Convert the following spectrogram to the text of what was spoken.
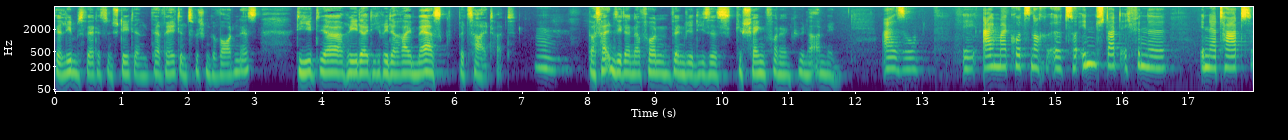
der lebenswertesten Städte der Welt inzwischen geworden ist, die der Reeder, die Reederei Maersk bezahlt hat. Hm. Was halten Sie denn davon, wenn wir dieses Geschenk von Herrn Kühne annehmen? Also äh, einmal kurz noch äh, zur Innenstadt. Ich finde in der Tat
